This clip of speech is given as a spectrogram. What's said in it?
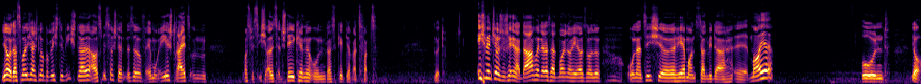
Ja, das wollte ich euch nur berichten, wie schnell aus Missverständnissen auf MOE-Streits und was weiß ich alles entstehen kann und das geht ja ratzfatz. Gut. Ich wünsche euch einen schönen Tag, wenn ihr das halt morgen noch her soll. Und an sich äh, hören wir uns dann wieder äh, morgen. Und ja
